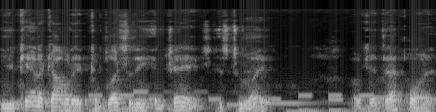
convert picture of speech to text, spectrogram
you can't accommodate complexity and change is too late. Okay, at that point,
